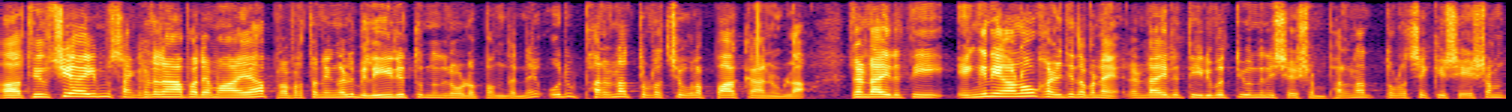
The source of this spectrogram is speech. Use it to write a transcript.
തീർച്ചയായും സംഘടനാപരമായ പ്രവർത്തനങ്ങൾ വിലയിരുത്തുന്നതിനോടൊപ്പം തന്നെ ഒരു ഭരണ തുടർച്ച ഉറപ്പാക്കാനുള്ള രണ്ടായിരത്തി എങ്ങനെയാണോ കഴിഞ്ഞ തവണ രണ്ടായിരത്തി ഇരുപത്തിയൊന്നിന് ശേഷം ഭരണ തുടർച്ചയ്ക്ക് ശേഷം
